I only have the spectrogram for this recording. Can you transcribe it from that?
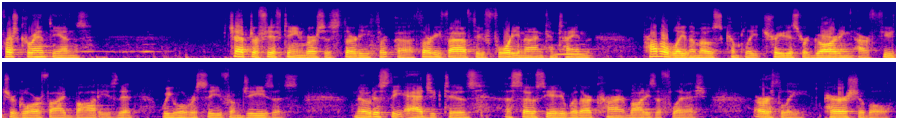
1 Corinthians chapter 15, verses 30, uh, 35 through 49 contain probably the most complete treatise regarding our future glorified bodies that we will receive from Jesus. Notice the adjectives associated with our current bodies of flesh earthly, perishable,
